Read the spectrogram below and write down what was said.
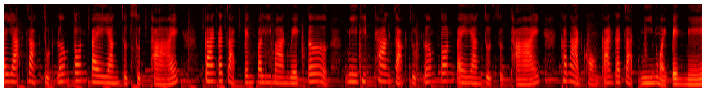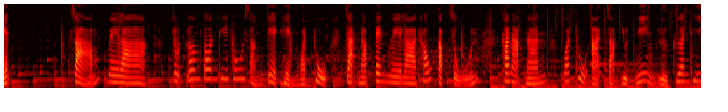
ระยะจากจุดเริ่มต้นไปยังจุดสุดท้าย การกระจัดเป็นปริมาณเวกเตอร์ มีทิศทางจากจุดเริ่มต้นไปยังจุดสุดท้าย ขนาดของการกระจัดมีหน่วยเป็นเมตร 3. เวลา จุดเริ่มต้นที่ผู้สังเกตเห็นวัตถุ จะนับเป็นเวลาเท่ากับศูนย์ขณะนั้น วัตถุอาจจะหยุดนิ่งหรือเคลื่อนที่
